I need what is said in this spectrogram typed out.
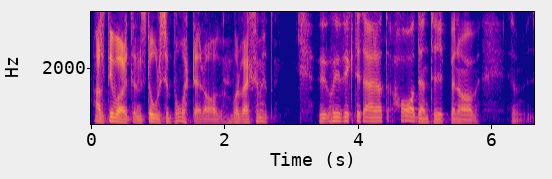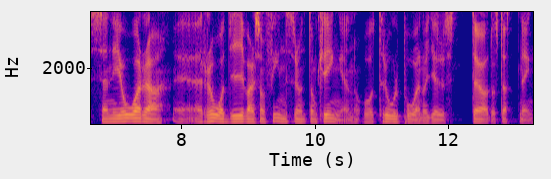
alltid varit en stor supporter av vår verksamhet. Hur, hur viktigt är det att ha den typen av liksom, seniora eh, rådgivare som finns runt omkring en och tror på en och ger stöd och stöttning.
